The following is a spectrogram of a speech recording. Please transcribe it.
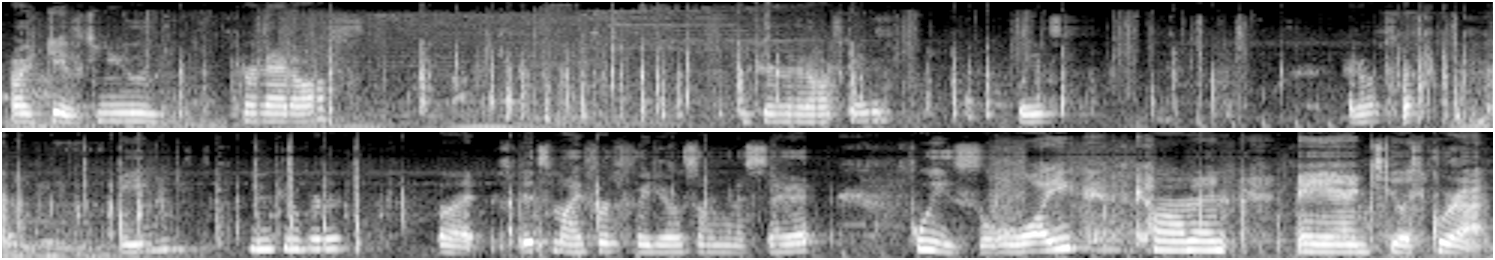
Alright, Dave, can you turn that off? Can you turn that off, David? Please. I don't expect to become a big YouTuber, but it's my first video, so I'm gonna say it. Please like, comment, and subscribe.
